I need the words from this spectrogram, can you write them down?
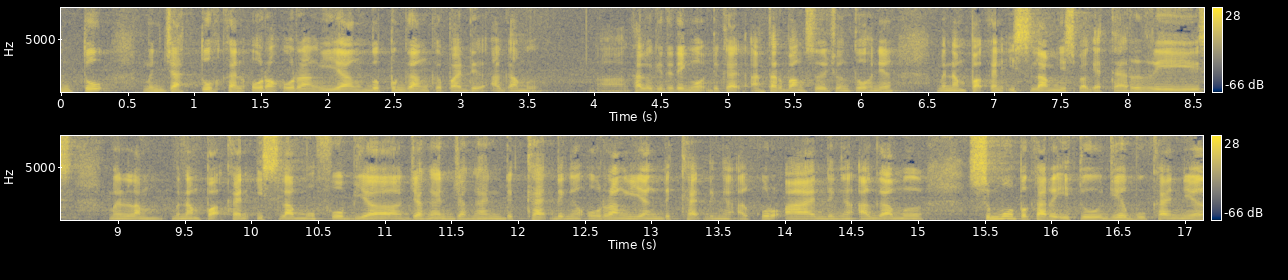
untuk menjatuhkan orang-orang yang berpegang kepada agama. Ha, kalau kita tengok dekat antarabangsa contohnya menampakkan Islam ni sebagai teroris, menampakkan Islamofobia, jangan-jangan dekat dengan orang yang dekat dengan al-Quran, dengan agama. Semua perkara itu dia bukannya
